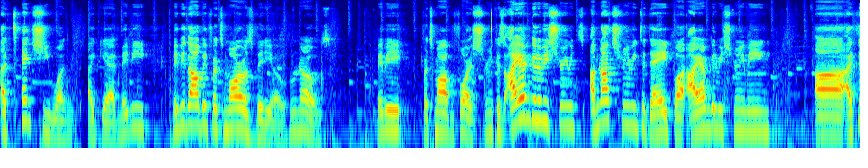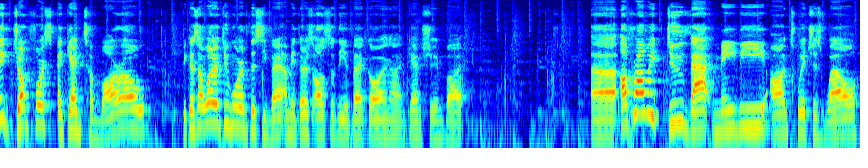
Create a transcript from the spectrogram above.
a one again. Maybe maybe that'll be for tomorrow's video. Who knows? Maybe for tomorrow before I stream. Because I am gonna be streaming. I'm not streaming today, but I am gonna be streaming. Uh, I think Jump Force again tomorrow. Because I want to do more of this event. I mean, there's also the event going on in Genshin, but... Uh, I'll probably do that maybe on Twitch as well.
